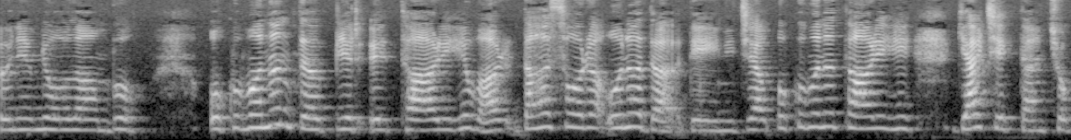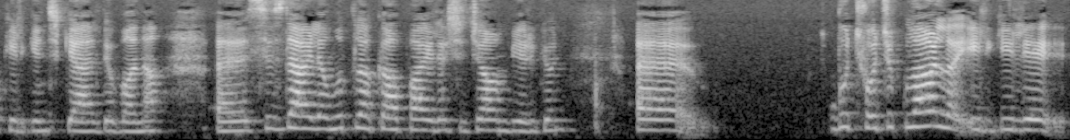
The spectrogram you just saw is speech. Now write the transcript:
Önemli olan bu. Okumanın da bir e, tarihi var. Daha sonra ona da değineceğim. Okumanın tarihi gerçekten çok ilginç geldi bana. E, sizlerle mutlaka paylaşacağım bir gün. Bu çocuklarla ilgili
